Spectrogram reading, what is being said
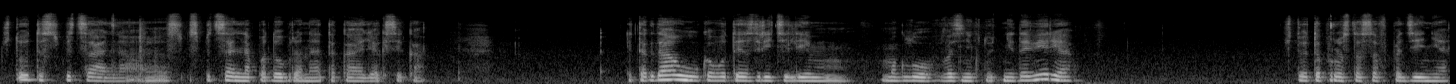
что это специально, специально подобранная такая лексика. И тогда у кого-то из зрителей могло возникнуть недоверие – что это просто совпадение.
